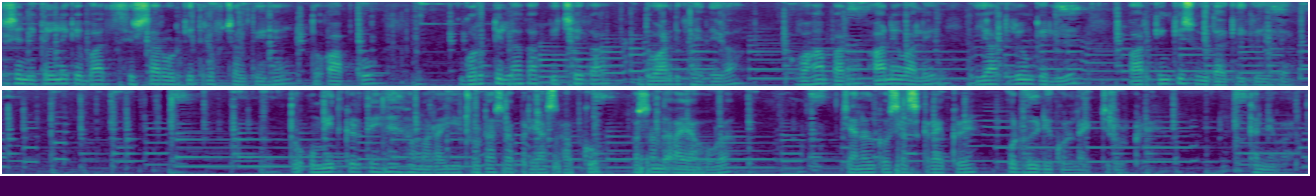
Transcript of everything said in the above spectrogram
मंदिर से निकलने के बाद सिरसा रोड की तरफ़ चलते हैं तो आपको गोरख टिल्ला का पीछे का द्वार दिखाई देगा। वहाँ पर आने वाले यात्रियों के लिए पार्किंग की सुविधा की गई है। तो उम्मीद करते हैं हमारा ये छोटा सा प्रयास आपको पसंद आया होगा। चैनल को सब्सक्राइब करें और वीडियो को लाइक ज़रूर करें। धन्यवाद।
